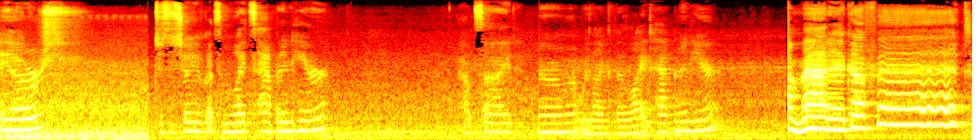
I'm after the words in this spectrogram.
Ears. Just to show you, I've got some lights happening here. Outside. Um, we like the light happening here. Dramatic effect.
